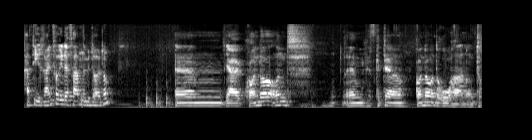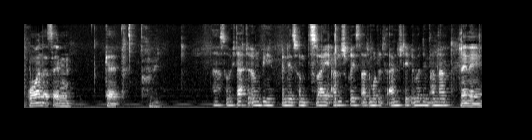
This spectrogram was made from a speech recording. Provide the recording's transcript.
Hat die Reihenfolge der Farben eine Bedeutung? Ähm, ja, Gondor und ähm, es gibt ja Gondor und Rohan und Rohan ist eben gelb, grün. Ach so, ich dachte irgendwie, wenn du jetzt von zwei ansprichst, nach dem Motto, das eine steht über dem anderen. Nee, nee.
